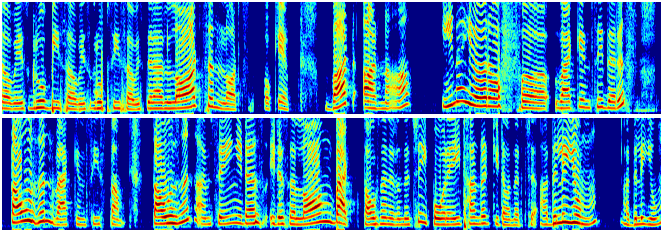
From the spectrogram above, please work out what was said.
service, Group B service, Group C service. There are lots and lots. Okay. But ஆனா in a year of uh, vacancy there is thousand vacancies தான் தௌசண்ட் ஐம் சேயிங் இட் அஸ் இட் இஸ் அ லாங் பேக் தௌசண்ட் இருந்துச்சு இப்போ ஒரு எயிட் ஹண்ட்ரட் கிட்ட வந்துருச்சு அதுலேயும் அதுலேயும்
